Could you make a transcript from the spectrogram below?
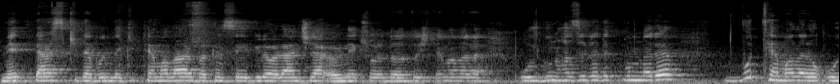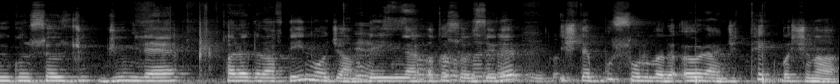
MEP ders kitabındaki temalar bakın sevgili öğrenciler örnek soru dağıtış temalara uygun hazırladık bunları. Bu temalara uygun sözcük, cümle, paragraf değil mi hocam? Evet, Deyimler, atasözleri. İşte bu soruları öğrenci tek başına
